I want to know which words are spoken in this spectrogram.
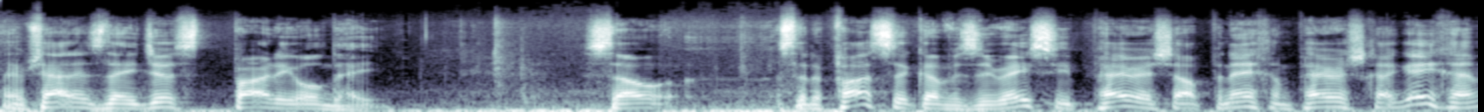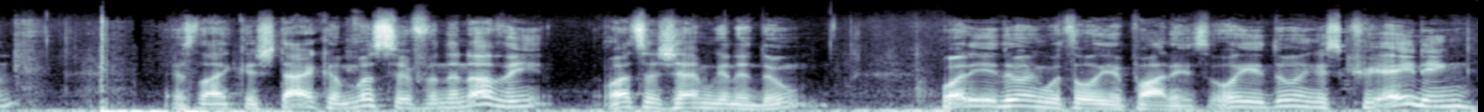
And Pshat is they just party all day. So, so the pasuk of Ziresi perish al Pnechem perish chagechem is like a starker musar from the Navi. What's Hashem going to do? What are you doing with all your parties? All you're doing is creating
